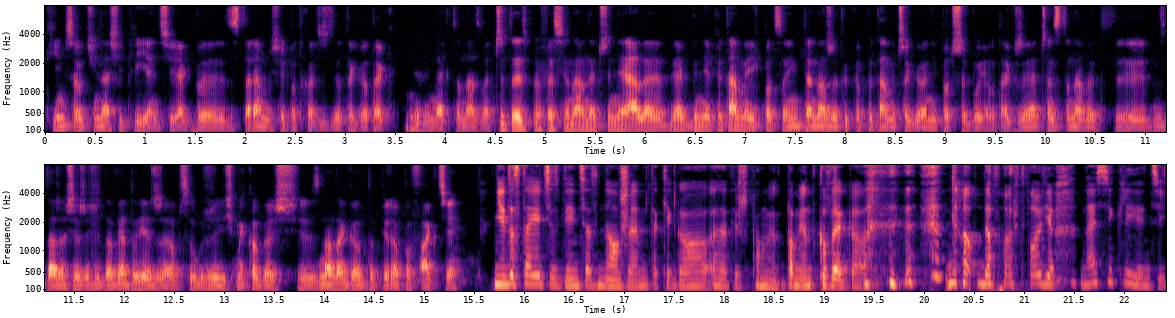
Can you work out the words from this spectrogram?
kim są ci nasi klienci. Jakby staramy się podchodzić do tego tak, nie wiem jak to nazwać, czy to jest profesjonalne, czy nie, ale jakby nie pytamy ich po co im te noże, tylko pytamy czego oni potrzebują. Także ja często nawet y, zdarza się, że się dowiaduję, że obsłużyliśmy kogoś znanego dopiero po fakcie nie dostajecie zdjęcia z nożem takiego, e, wiesz, pamiątkowego do, do portfolio. Nasi klienci.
